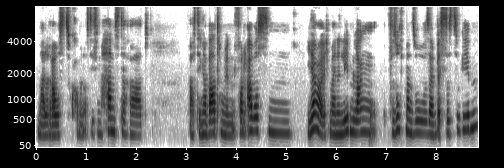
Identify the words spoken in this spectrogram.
mal rauszukommen aus diesem Hamsterrad, aus den Erwartungen von außen. Ja, ich meine, ein Leben lang versucht man so sein Bestes zu geben.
